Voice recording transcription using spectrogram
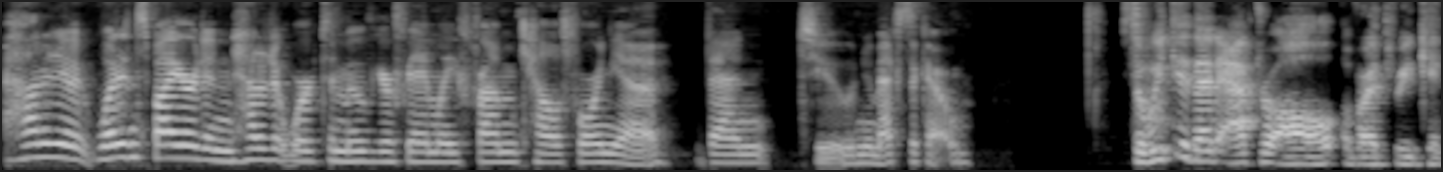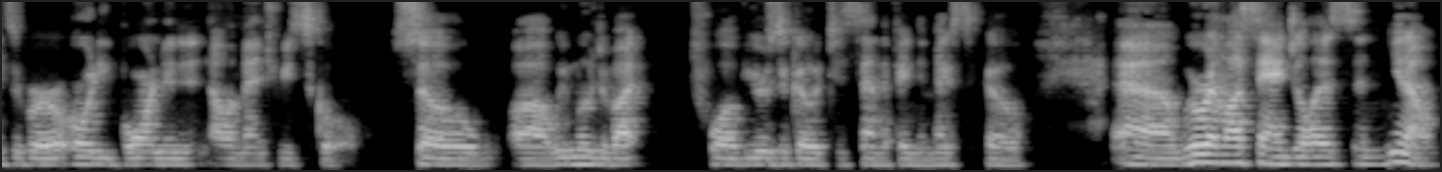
how did it what inspired and how did it work to move your family from California then to New Mexico? So, we did that after all of our three kids were already born in an elementary school. So, uh, we moved about 12 years ago to Santa Fe, New Mexico. Uh, we were in Los Angeles and, you know,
